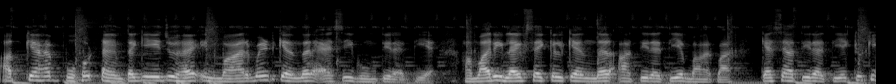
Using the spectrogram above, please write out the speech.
अब क्या है, बहुत टाइम तक ये जो है इन्वायरमेंट के अंदर ऐसी घूमती रहती है। हमारी लाइफ साइकिल के अंदर आती रहती है बार बार कैसे आती रहती है, क्योंकि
